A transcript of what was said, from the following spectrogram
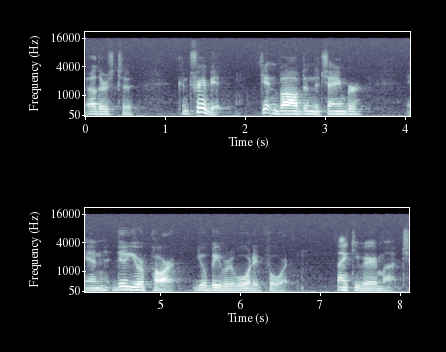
others to contribute. Get involved in the chamber and do your part. You'll be rewarded for it. Thank you very much.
